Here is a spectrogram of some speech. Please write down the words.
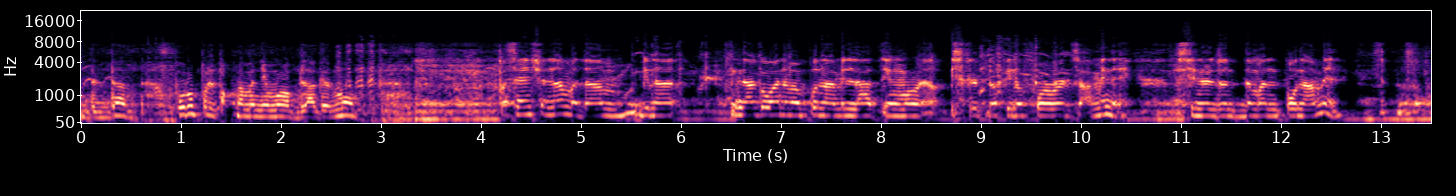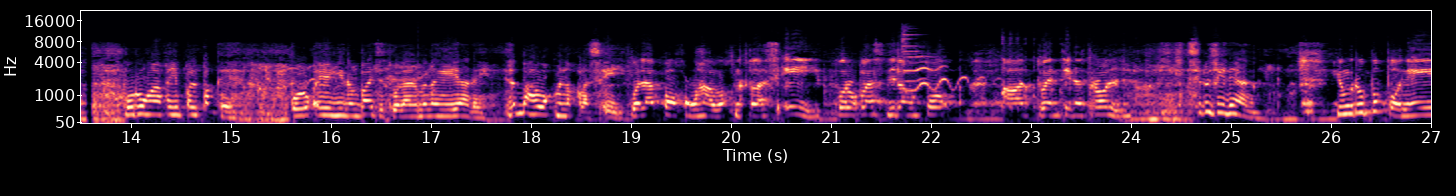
ng dagdag. Puro palpak naman yung mga vlogger mo. Pasensya na, madam. Gina ginagawa naman po namin lahat yung mga script na pino-forward sa amin eh. Sinunod naman po namin. Puro nga kayo palpak eh. Puro kayo hingi ng budget. Wala naman nangyayari. Ilan ba hawak mo na class A? Wala po akong hawak na class A. Puro class D lang po. ah 20 na troll. Sino-sino yan? Yung grupo po ni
